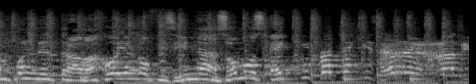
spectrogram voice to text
en el trabajo y en la oficina. Somos XHXR Radio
